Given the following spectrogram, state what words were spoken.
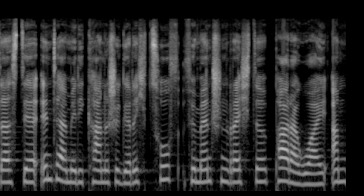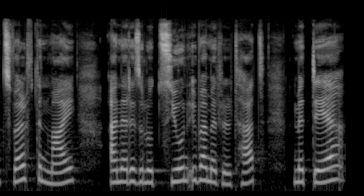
dass der Interamerikanische Gerichtshof für Menschenrechte Paraguay am 12. Mai eine Resolution übermittelt hat, mit der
